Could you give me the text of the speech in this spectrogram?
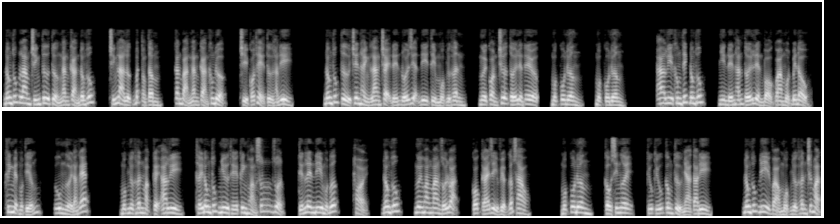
Đông Thúc Lam chính tư tưởng ngăn cản Đông Thúc, chính là lực bất tòng tâm, căn bản ngăn cản không được, chỉ có thể từ hắn đi. Đông Thúc từ trên hành lang chạy đến đối diện đi tìm một nữ Hân, người còn chưa tới liền kêu, một cô nương, một cô nương. Ali không thích Đông Thúc, nhìn đến hắn tới liền bỏ qua một bên đầu, khinh miệt một tiếng, u người đáng ghét. Một Nhược Hân mặc kệ Ali, thấy Đông Thúc như thế kinh hoàng sốt ruột, tiến lên đi một bước, hỏi, Đông Thúc, ngươi hoang mang rối loạn, có cái gì việc gấp sao? Một cô đương cầu xin ngươi, cứu cứu công tử nhà ta đi. Đông Thúc đi vào một nhược hân trước mặt,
